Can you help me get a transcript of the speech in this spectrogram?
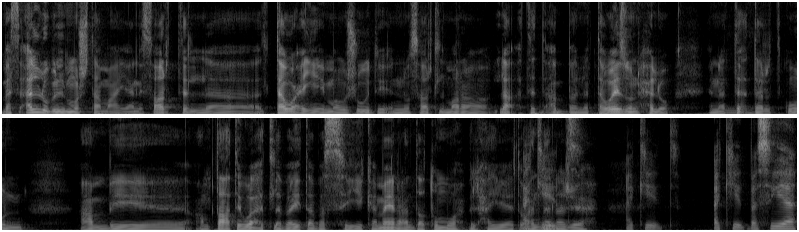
بس قلوا بالمجتمع يعني صارت ال- التوعية موجودة إنه صارت المرأة لا تتقبل التوازن حلو إنها تقدر تكون عم بي عم تعطي وقت لبيتها بس هي كمان عندها طموح بالحياة وعندها أكيد. نجاح. أكيد أكيد. بس هي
